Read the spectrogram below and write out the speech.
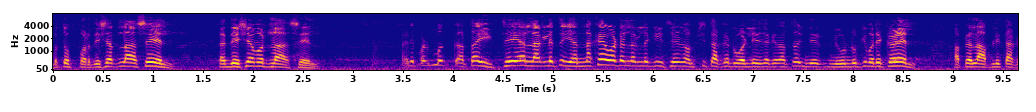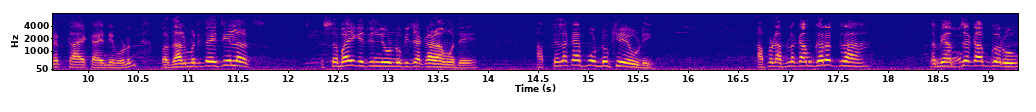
मग तो परदेशातला असेल का देशामधला असेल? आणि पण मग आता इथे यायला लागले तर यांना काय वाटायला लागलं की इथे आमची ताकद वाढली आहे. आता नि- निवडणुकीमध्ये कळेल आपल्याला आपली ताकद काय काय नाही म्हणून. प्रधानमंत्री तर येतीलच. सभाही घेतील निवडणुकीच्या काळामध्ये. आपल्याला काय पोटदुखी आहे एवढी? आपण आपलं काम करत राहा. आम्ही आमचं काम करू.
